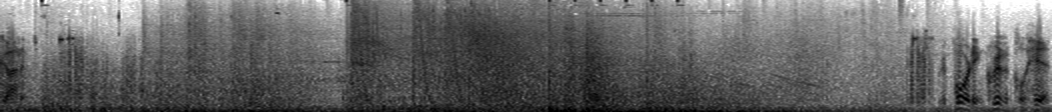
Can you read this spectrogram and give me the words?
Got it. Reporting critical hit.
